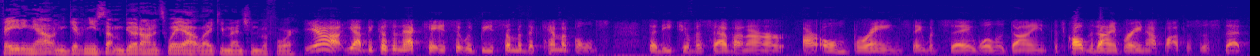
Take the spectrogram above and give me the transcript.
fading out and giving you something good on its way out, like you mentioned before? Yeah, yeah. Because in that case, it would be some of the chemicals that each of us have on our our own brains, they would say, well, the dying it's called the dying brain hypothesis that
